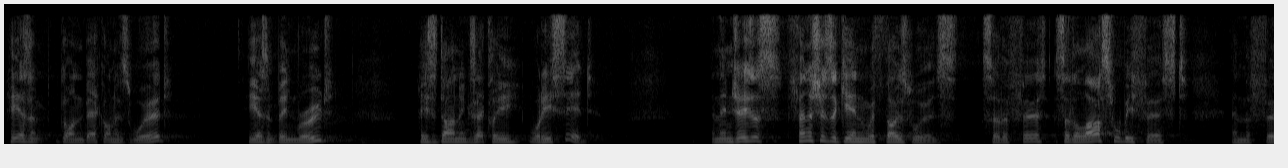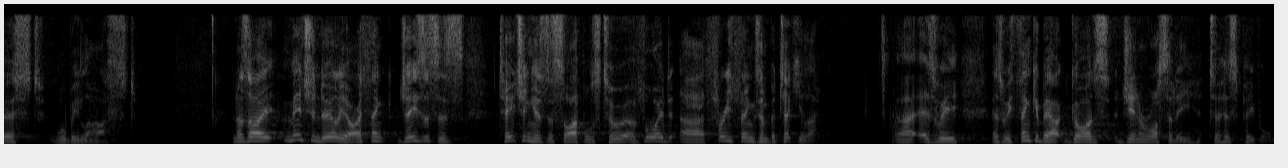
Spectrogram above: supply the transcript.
He hasn't gone back on his word. He hasn't been rude. He's done exactly what he said. And then Jesus finishes again with those words so the, first, so the last will be first, and the first will be last. And as I mentioned earlier, I think Jesus is teaching his disciples to avoid uh, three things in particular uh, as, we, as we think about God's generosity to his people.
